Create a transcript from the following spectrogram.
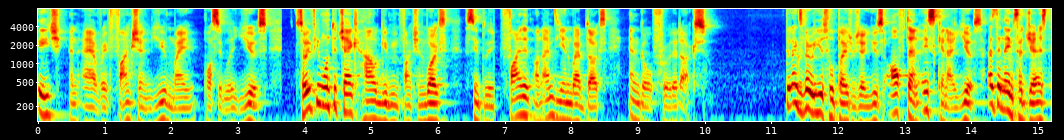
each and every function you may possibly use. So if you want to check how a given function works, simply find it on MDN Web Docs and go through the docs. The next very useful page which I use often is Can I Use? As the name suggests,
